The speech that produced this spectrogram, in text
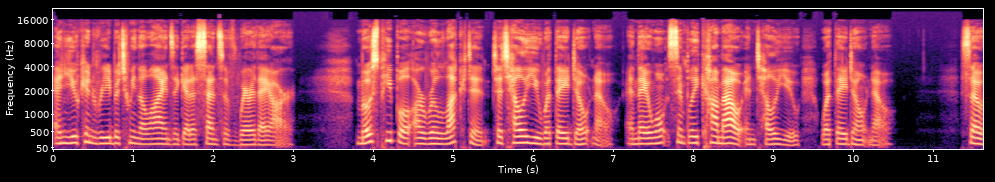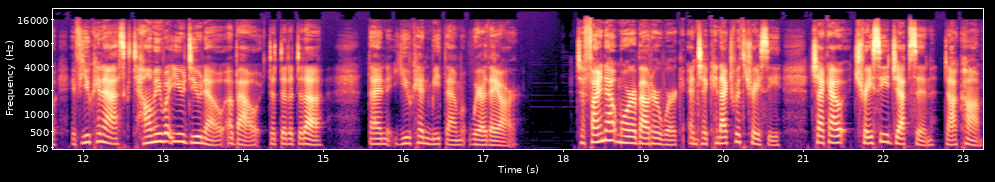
And you can read between the lines and get a sense of where they are. Most people are reluctant to tell you what they don't know, and they won't simply come out and tell you what they don't know. So if you can ask, Tell me what you do know about da da da da da, then you can meet them where they are. To find out more about her work and to connect with Tracy, check out tracyjepson.com.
